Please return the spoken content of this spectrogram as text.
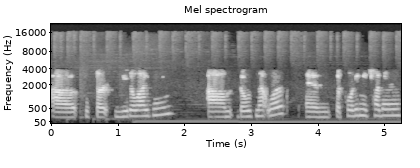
uh, to start utilizing um, those networks and supporting each other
